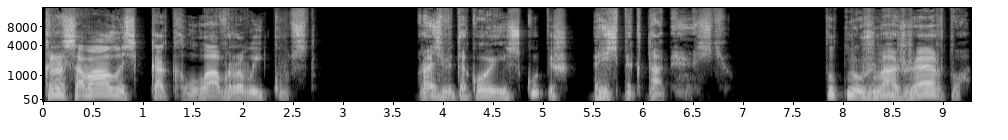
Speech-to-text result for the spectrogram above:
красовалась, как лавровый куст. Разве такое искупишь респектабельностью? Тут нужна жертва,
